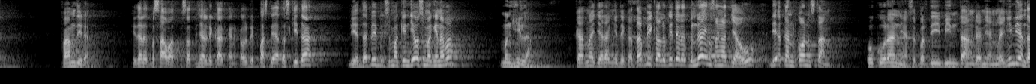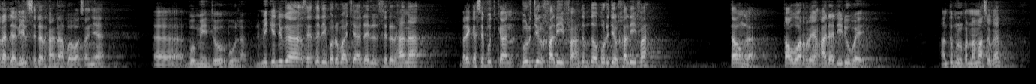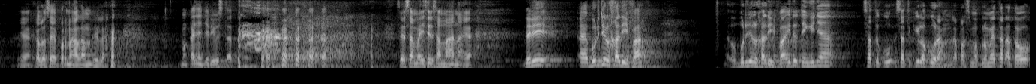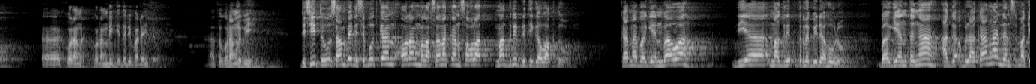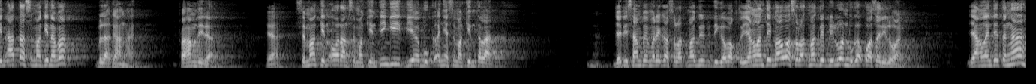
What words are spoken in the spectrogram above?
Faham tidak? Kita lihat pesawat, pesawat misalnya dekat kan kalau pas di atas kita dia tapi semakin jauh semakin apa? Menghilang. Karena jaraknya dekat. Tapi kalau kita lihat benda yang sangat jauh, dia akan konstan ukurannya seperti bintang dan yang lain. Ini antara dalil sederhana bahwasanya uh, bumi itu bulat. Demikian juga saya tadi baru baca dalil sederhana mereka sebutkan Burjul Khalifah. Antum tahu Burjul Khalifah? Tahu enggak? Tower yang ada di Dubai. Antum belum pernah masuk kan? Ya, kalau saya pernah alhamdulillah. Makanya jadi ustaz. saya sama istri sama anak ya. Jadi uh, Burjul Khalifah Burjul Khalifah itu tingginya satu satu kilo kurang, 850 meter atau uh, kurang kurang dikit daripada itu. Atau kurang lebih. Di situ sampai disebutkan orang melaksanakan solat maghrib di tiga waktu. Karena bagian bawah dia maghrib terlebih dahulu. Bagian tengah agak belakangan dan semakin atas semakin apa? Belakangan. Paham tidak? Ya, semakin orang semakin tinggi dia bukanya semakin telat. Jadi sampai mereka solat maghrib tiga waktu. Yang lantai bawah solat maghrib di luar buka puasa di luar. Yang lantai tengah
